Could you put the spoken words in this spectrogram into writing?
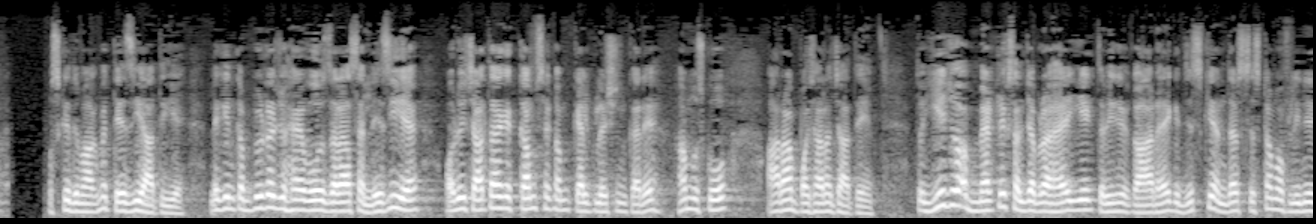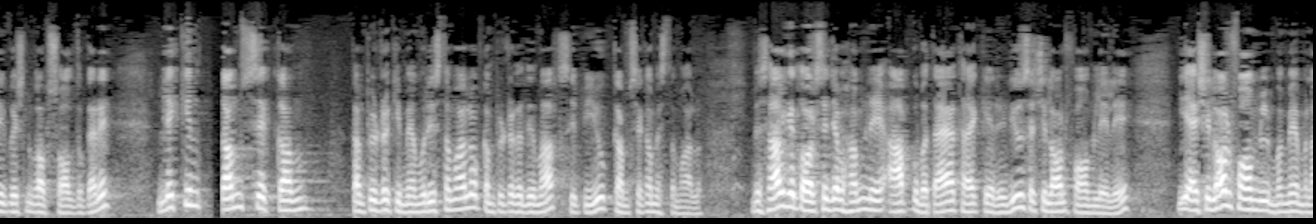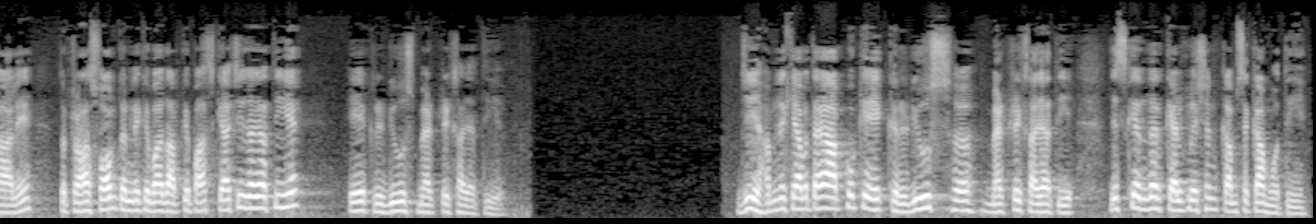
اس کے دماغ میں تیزی آتی ہے لیکن کمپیوٹر جو ہے وہ ذرا سا لیزی ہے اور یہ چاہتا ہے کہ کم سے کم کیلکولیشن کرے ہم اس کو آرام پہنچانا چاہتے ہیں تو یہ جو اب میٹرکس الجبرا ہے یہ ایک طریقہ کار ہے کہ جس کے اندر سسٹم آف لینئر کو آپ سالو کریں لیکن کم سے کم کمپیوٹر کی میموری استعمال ہو کمپیوٹر کا دماغ سی پی یو کم سے کم استعمال ہو مثال کے طور سے جب ہم نے آپ کو بتایا تھا کہ ریڈیوس ایشیلون فارم لے لیں یہ ایشیلون فارم میں بنا لیں تو ٹرانسفارم کرنے کے بعد آپ کے پاس کیا چیز آ جاتی ہے ایک ریڈیوس میٹرکس آ جاتی ہے جی ہم نے کیا بتایا آپ کو کہ ایک ریڈیوس میٹرکس آ جاتی ہے جس کے اندر کیلکولیشن کم سے کم ہوتی ہے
